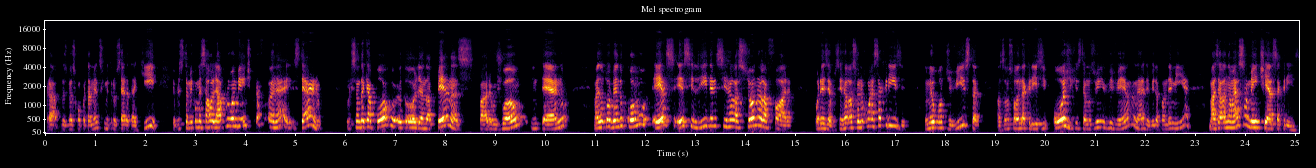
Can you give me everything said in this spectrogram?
para os meus comportamentos que me trouxeram até aqui, eu preciso também começar a olhar para o ambiente pra, né, externo. Porque senão daqui a pouco eu estou olhando apenas para o João interno, mas eu estou vendo como esse, esse líder se relaciona lá fora. Por exemplo, se relaciona com essa crise. Do meu ponto de vista, nós estamos falando da crise hoje que estamos vivendo, né, devido à pandemia, mas ela não é somente essa crise.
